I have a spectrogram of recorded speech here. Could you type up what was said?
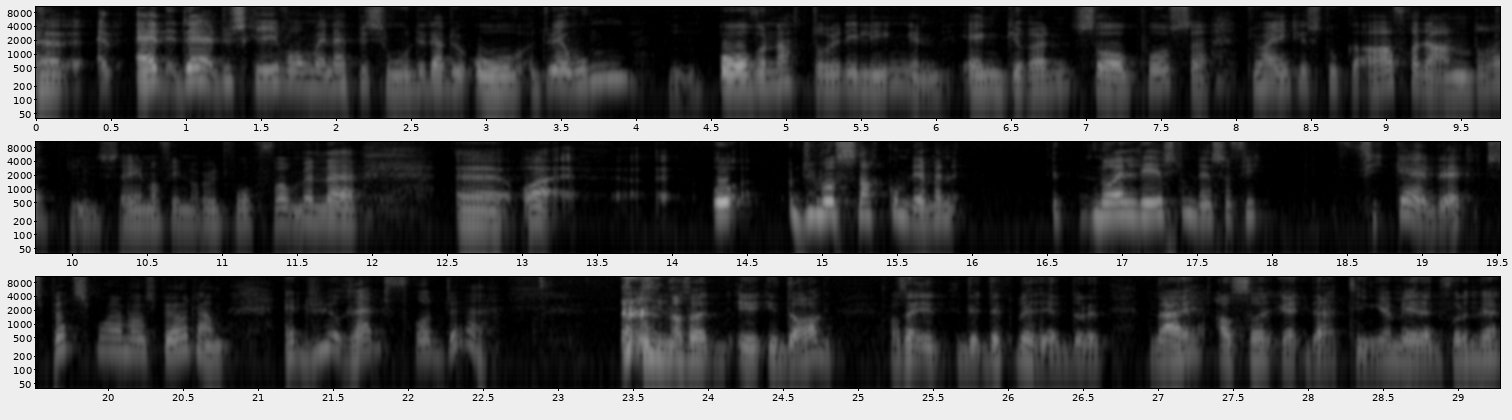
Uh, det, du skriver om en episode der du, over, du er ung, mm. overnatter ute i Lyngen i en grønn sovepose. Du har egentlig stukket av fra det andre. Mm. Senere finner ut hvorfor. Men, uh, og, og, du må snakke om det. Men når jeg leste om det, så fikk, fikk jeg et spørsmål jeg må spørre deg om. Er du redd for å dø? altså, i, i dag altså, Dette med redd og redd Nei, altså, jeg, det er ting jeg er mer redd for enn det.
